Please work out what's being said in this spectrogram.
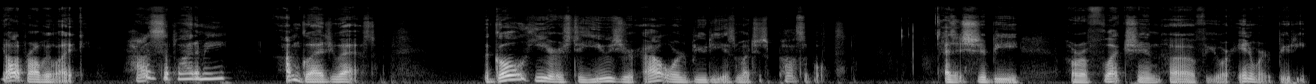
Y'all are probably like, how does this apply to me? I'm glad you asked. The goal here is to use your outward beauty as much as possible, as it should be a reflection of your inward beauty.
